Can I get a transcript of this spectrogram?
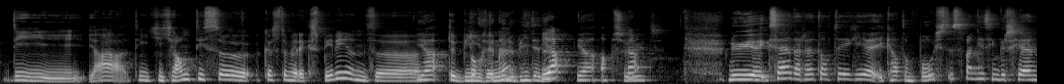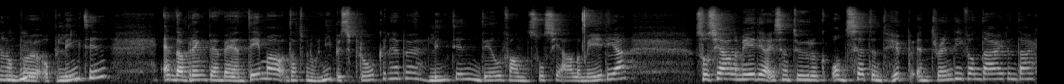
die, ja, die gigantische customer experience uh, te bieden. te kunnen bieden. Ja. ja, absoluut. Nu, eh, ik zei daarnet al tegen je, ik had een post van je zien verschijnen op, mhm. eh, op LinkedIn. En dat brengt mij bij een thema dat we nog niet besproken hebben. LinkedIn, deel van sociale media. Sociale media is natuurlijk ontzettend hip en trendy vandaag de dag.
